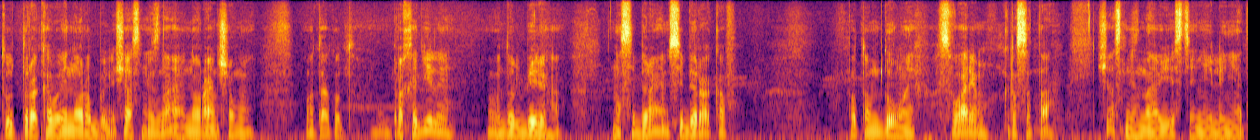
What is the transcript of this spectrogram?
тут раковые норы были. Сейчас не знаю, но раньше мы вот так вот проходили вдоль берега, насобираем себе раков, потом дома их сварим, красота. Сейчас не знаю, есть они или нет.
